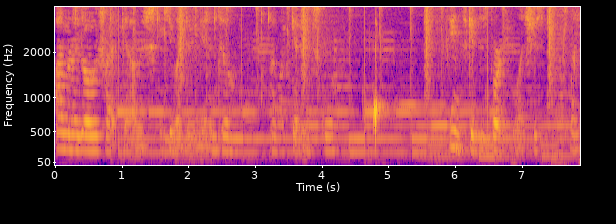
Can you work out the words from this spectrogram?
I'm gonna go try it again. I'm just gonna keep on doing it until I like getting a score. You can skip this part if you want, just play.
